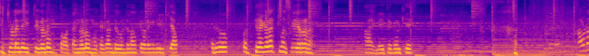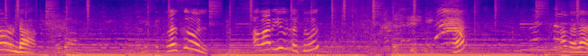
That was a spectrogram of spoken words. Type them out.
ചുറ്റുള്ള ലൈറ്റുകളും തോട്ടങ്ങളും ഒക്കെ കണ്ടുകൊണ്ട് നമുക്ക് ഇവിടെ ഇങ്ങനെ ഇരിക്കാം. ഒരു പ്രത്യേക അറ്റ്മോസ്ഫിയർ ആണ്. ആ ലൈറ്റ് ഒക്കെ നോക്കിയേ. അവിടെ ആളുണ്ടാ റസൂൽ ഹൗ ആർ യു റസൂൽ? അതല്ലേ?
